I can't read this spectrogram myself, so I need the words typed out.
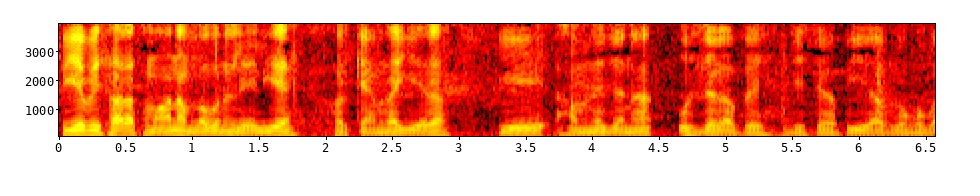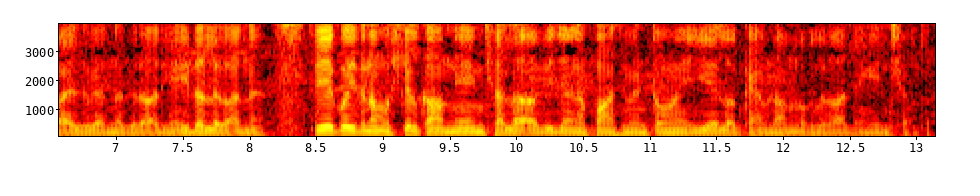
तो ये भी सारा सामान हम लोगों ने ले लिया है और कैमरा ये रहा ये हमने जो है ना उस जगह पे, जिस जगह पे ये आप लोगों को वायर्स वगैरह नज़र आ रही हैं, इधर लगाना है। तो ये कोई इतना मुश्किल काम नहीं है इनशाला अभी जो है ना पाँच मिनटों में ये लोग कैमरा हम लोग लगा देंगे इनशाला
